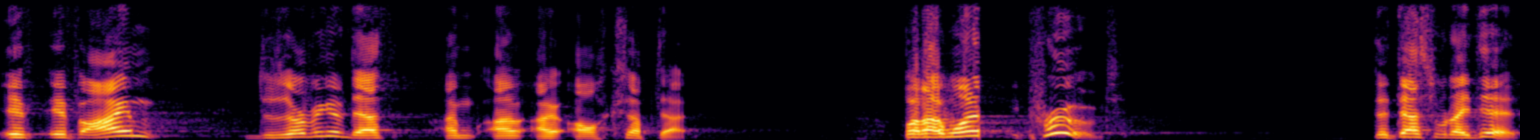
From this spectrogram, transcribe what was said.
if, if I'm deserving of death, I'm, I, I'll accept that. But I want it to be proved that that's what I did.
